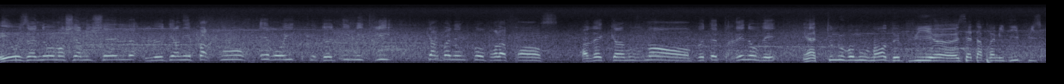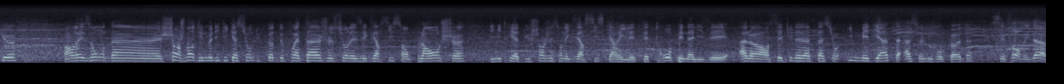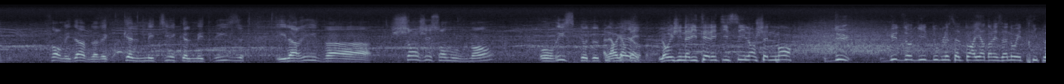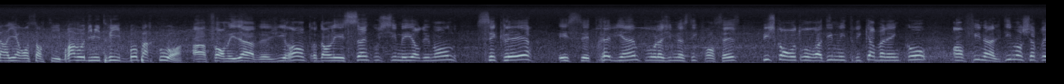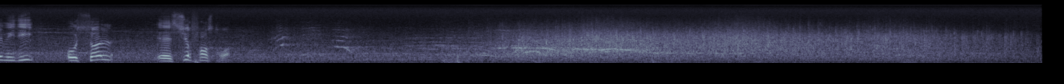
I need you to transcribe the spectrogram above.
Et aux anneaux, mon cher Michel, le dernier parcours héroïque de Dimitri Karbanenko pour la France, avec un mouvement peut-être rénové. Et un tout nouveau mouvement depuis euh, cet après-midi, puisque en raison d'un changement, d'une modification du code de pointage sur les exercices en planche, Dimitri a dû changer son exercice car il était trop pénalisé. Alors, c'est une adaptation immédiate à ce nouveau code. C'est formidable, formidable avec quel métier, quelle maîtrise. Il arrive à changer son mouvement au risque de tout Allez, regardez, l'originalité, elle est ici, l'enchaînement du Guzzogi, double salto arrière dans les anneaux et triple arrière en sortie. Bravo Dimitri, beau parcours. Ah, formidable. Il rentre dans les 5 ou 6 meilleurs du monde, c'est clair. Et c'est très bien pour la gymnastique française, puisqu'on retrouvera Dimitri Karbanenko en finale dimanche après-midi au sol sur France 3.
